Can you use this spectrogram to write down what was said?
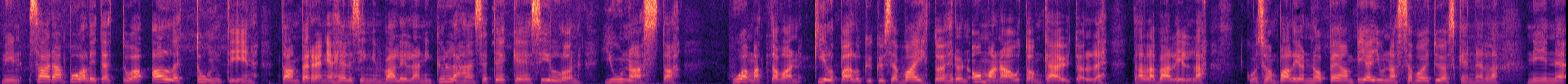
niin saadaan puolitettua alle tuntiin Tampereen ja Helsingin välillä, niin kyllähän se tekee silloin junasta huomattavan kilpailukykyisen vaihtoehdon oman auton käytölle tällä välillä kun se on paljon nopeampi ja junassa voi työskennellä, niin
